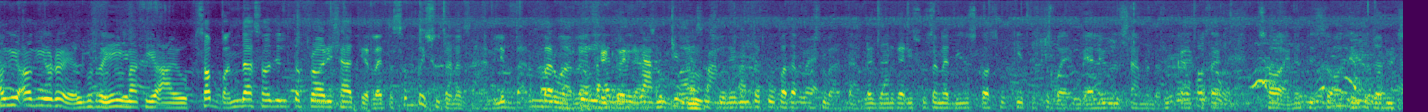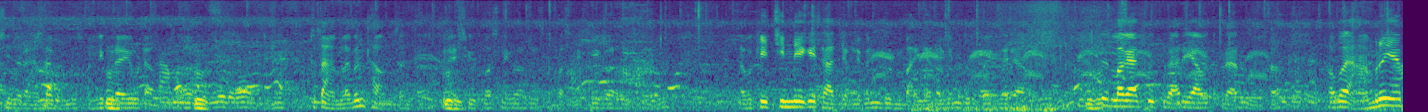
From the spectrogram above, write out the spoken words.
अघि अघि एउटा हेलिकप्टर यहीँ माथि आयो। सबभन्दा सजिलो त प्रहरी साथीहरूलाई त सबै सूचना छ। हामीले बारम्बार उहाँहरूलाई अपडेट गरिरहेको छौँ। उहाँहरूसँग सोधे पनि त को कता पस्नु भएको छ हामीलाई जानकारी सूचना दिनुहोस् कसो के त्यस्तो भयो भ्यालुएबल सामानहरू कहाँ कता छ होइन? त्यस्तो अत्यन्त जरुरी चिजहरू हामीलाई भन्नुहोस् भन्ने कुरा एउटा हुन्छ त्यो त हामीलाई पनि थाहा हुन्छ नि त। कसले गर्दैछ कसले के गर्दैछ। होइन अब केही चिन्नेकै साथीहरूले पनि दुर भाइहरूले पनि दुरुपयोग गरिरहेको हुन्छ। लगायतको कुराहरू यावत कुराहरू हुन्छ। अब हाम्रो यहाँ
